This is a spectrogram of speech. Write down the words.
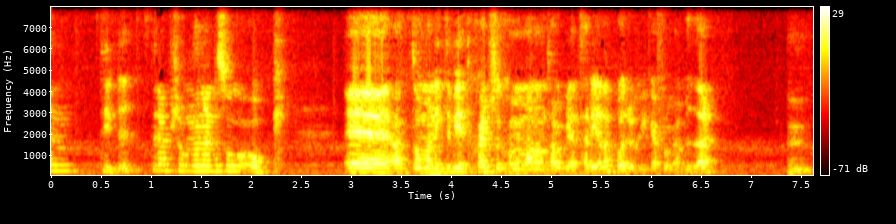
en tillit till den personen eller så och eh, att om man inte vet det själv så kommer man antagligen ta reda på det och skicka frågan vidare. Mm.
